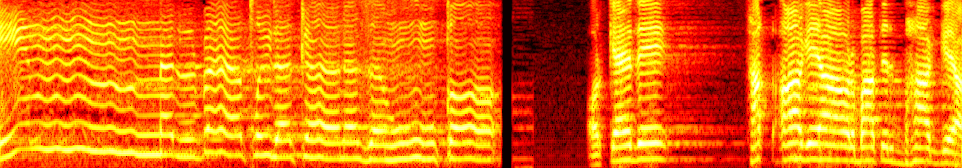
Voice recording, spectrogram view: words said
إن الباطل كان زهوقا اور کہہ دے حق آ گیا اور باطل بھاگ گیا۔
